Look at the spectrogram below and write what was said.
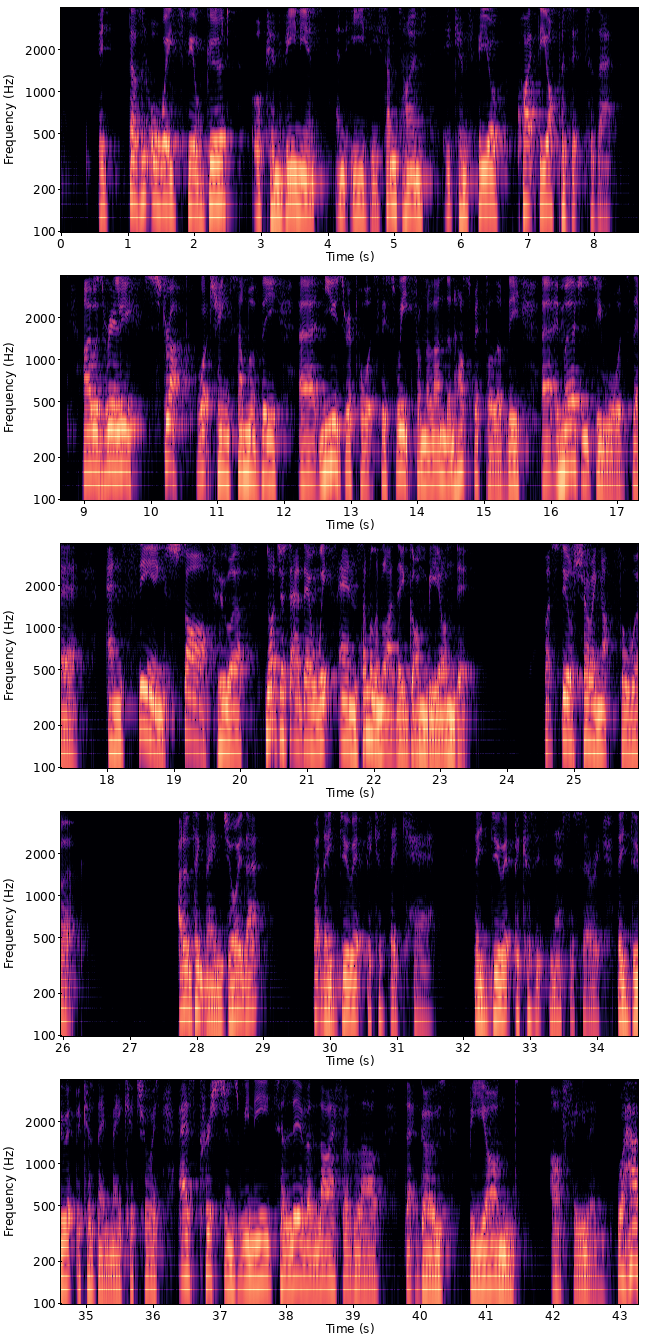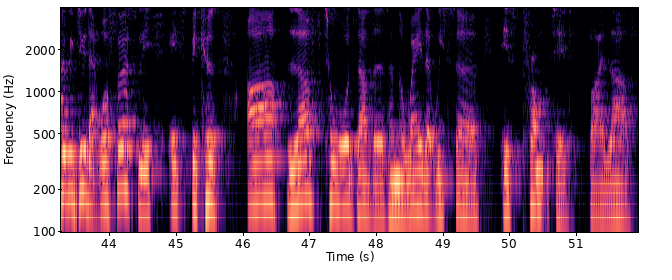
It doesn't always feel good or convenient and easy. Sometimes it can feel quite the opposite to that. I was really struck watching some of the uh, news reports this week from the London hospital of the uh, emergency wards there and seeing staff who are not just at their wits' end, some of them like they've gone beyond it, but still showing up for work. I don't think they enjoy that, but they do it because they care. They do it because it's necessary. They do it because they make a choice. As Christians, we need to live a life of love that goes beyond our feelings. Well, how do we do that? Well, firstly, it's because our love towards others and the way that we serve is prompted by love.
